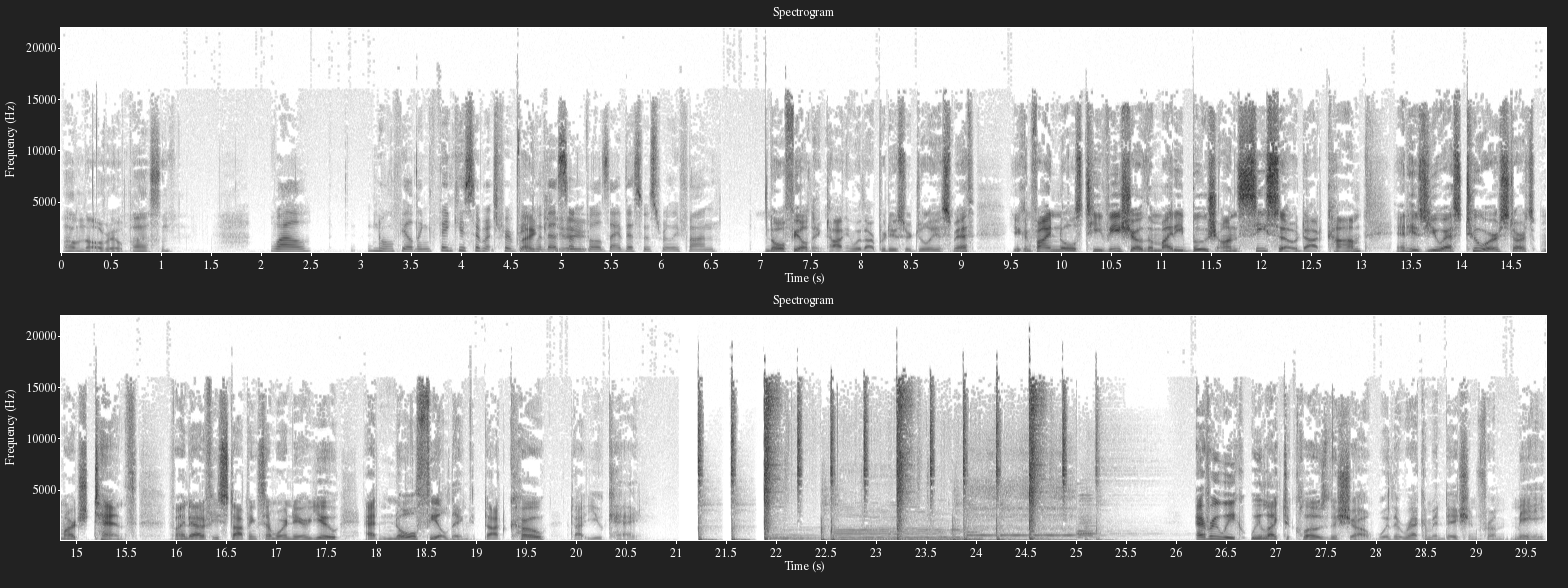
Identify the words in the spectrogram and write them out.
I'm not a real person. Well, Noel Fielding, thank you so much for being Thank with us on Bullseye. This was really fun. Noel Fielding talking with our producer Julia Smith. You can find Noel's TV show The Mighty Boosh on Seeso.com, and his U.S. tour starts March 10th. Find out if he's stopping somewhere near you at noelfielding.co.uk. Every week, we like to close the show with a recommendation from me,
